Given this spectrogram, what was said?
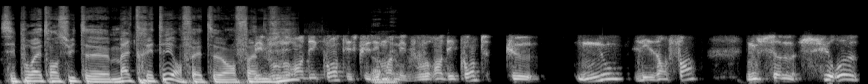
c'est pour être ensuite euh, maltraité en fait euh, en fin mais de vous vie vous rendez compte, excusez-moi, mais... vous vous rendez compte que nous, les enfants, nous sommes sur eux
